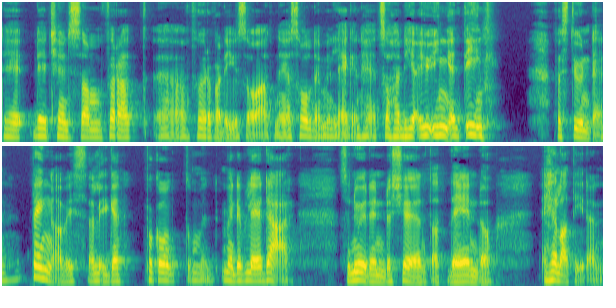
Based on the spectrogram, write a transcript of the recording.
Det, det känns som för att uh, förr var det ju så att när jag sålde min lägenhet så hade jag ju ingenting för stunden. Pengar visserligen på kontot men, men det blev där. Så nu är det ändå skönt att det ändå hela tiden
